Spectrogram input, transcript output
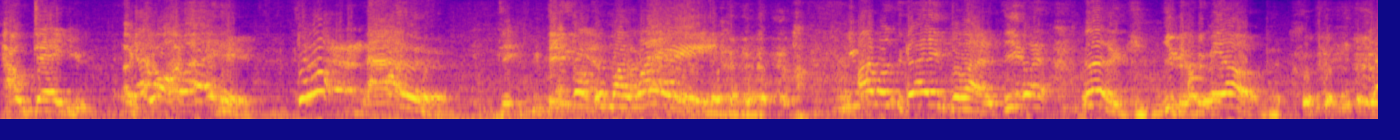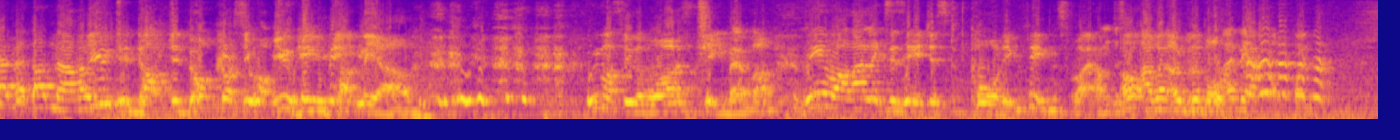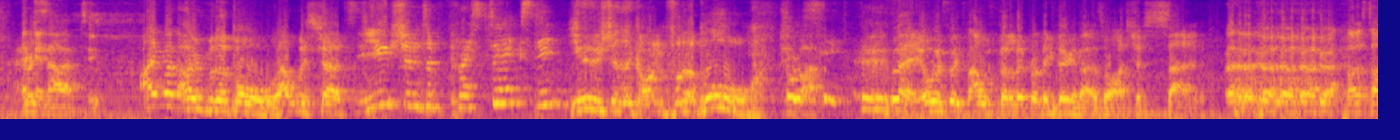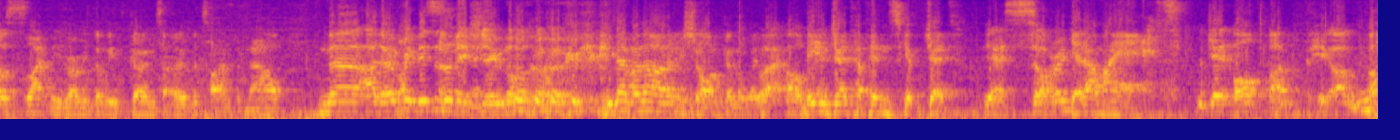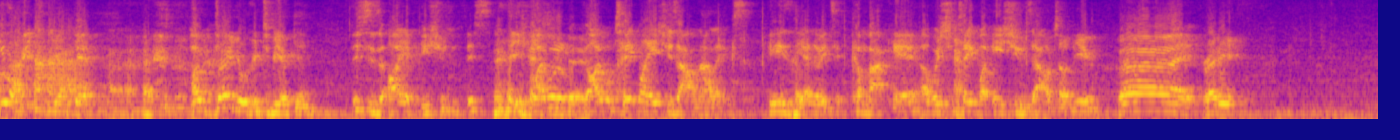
How dare you? Oh Get gosh! out of! Get out! No! Did, You got in my way! I was going for that! You got... Look! You cut me up! Yeah, I done that! You did not did not cross you up. You hit You me. cut me up! We must be the worst team ever. Meanwhile, Alex is here just pawning things. Right, I'm just. Oh, I went over the ball! I think I have one point. Okay, now I have two. I went over the ball! That was just... You shouldn't have pressed X, didn't you? You should have gone for the ball! Look, it almost looks like I was deliberately doing that as well. That's just sad. At first, I was slightly worried that we'd go into overtime, but now Nah, I don't think this is an issue. You never know. I'm sure I'm gonna win. right, oh, Me and Jed have hidden skip Jed. yes, sorry. Get out my ass. Get off. I'm, um, you hit me again. How dare you hit me again? This is. I have issues with this. Yes, I will. I will take my issues out on Alex. He's the enemy. To come back here. I wish to take my issues out on you. Right, ready?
